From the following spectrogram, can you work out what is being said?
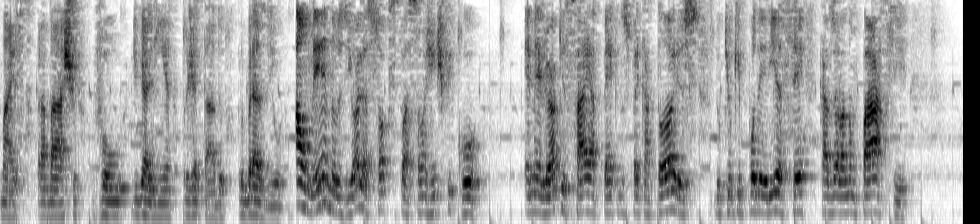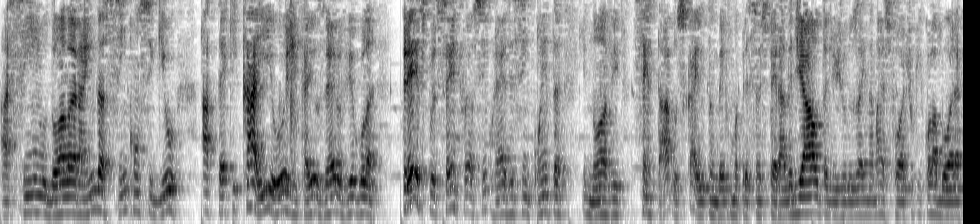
mais para baixo, voo de galinha projetado para o Brasil. Ao menos, e olha só que situação a gente ficou é melhor que saia a PEC dos precatórios do que o que poderia ser caso ela não passe. Assim, o dólar ainda assim conseguiu até que cair hoje, caiu 0,13%. 3%, foi aos R$ 5,59. Caiu também com uma pressão esperada de alta de juros ainda mais forte, o que colabora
